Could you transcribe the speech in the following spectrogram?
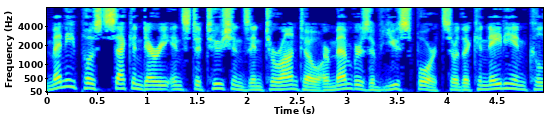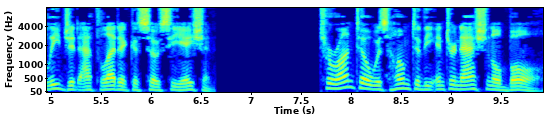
Many post-secondary institutions in Toronto are members of U Sports or the Canadian Collegiate Athletic Association. Toronto was home to the International Bowl,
